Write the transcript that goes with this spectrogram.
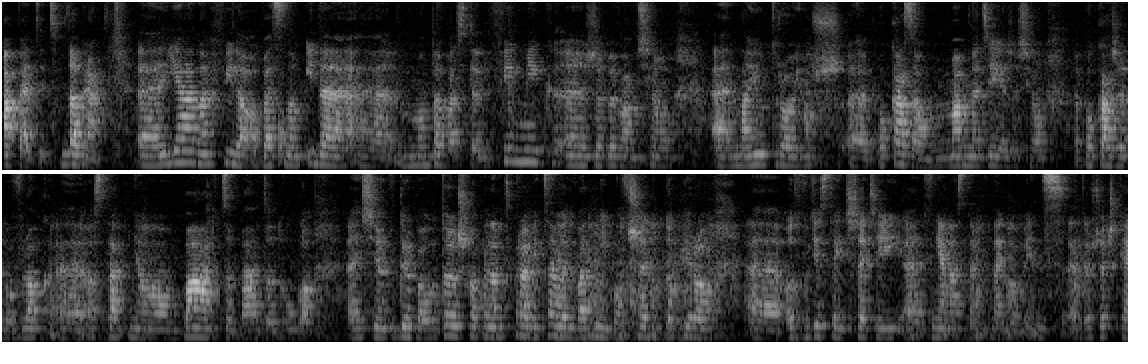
apetyt. Dobra, e, ja na chwilę obecną idę e, montować ten filmik, e, żeby Wam się na jutro już e, pokazał. Mam nadzieję, że się pokaże, bo vlog e, ostatnio bardzo, bardzo długo e, się wgrywał. To już chyba nawet prawie całe dwa dni, bo wszedł dopiero e, o 23 e, dnia następnego, więc e, troszeczkę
